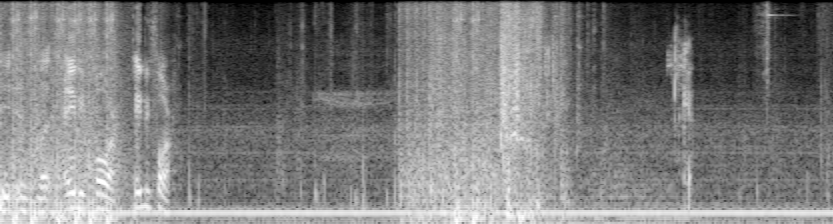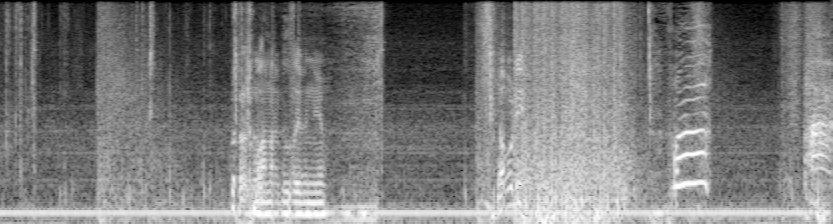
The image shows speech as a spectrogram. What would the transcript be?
He is lit. 84. 84. Okay. Come on, I believe in you. Nobody. Ah!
